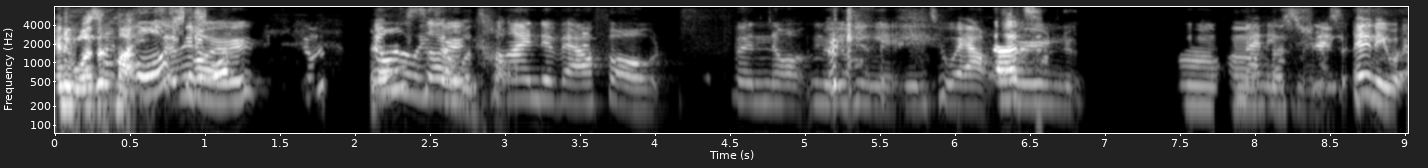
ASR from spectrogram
And it wasn't Mike. also, Totally also someone's fault. kind of our fault for not moving it into our That's- own. Mhm, Management. Anyway,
